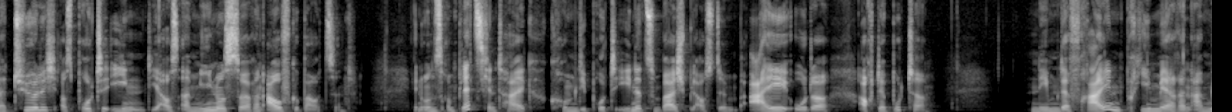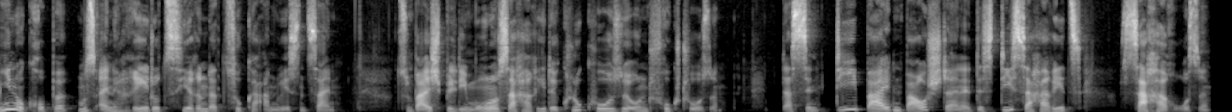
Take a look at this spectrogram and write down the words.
Natürlich aus Proteinen, die aus Aminosäuren aufgebaut sind. In unserem Plätzchenteig kommen die Proteine zum Beispiel aus dem Ei oder auch der Butter. Neben der freien primären Aminogruppe muss ein reduzierender Zucker anwesend sein. Zum Beispiel die Monosaccharide Glucose und Fructose. Das sind die beiden Bausteine des Disaccharids Saccharose.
